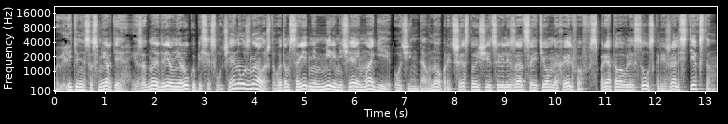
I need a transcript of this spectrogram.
Повелительница смерти из одной древней рукописи случайно узнала, что в этом среднем мире меча и магии очень давно предшествующая цивилизация темных эльфов спрятала в лесу скрижаль с текстом,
